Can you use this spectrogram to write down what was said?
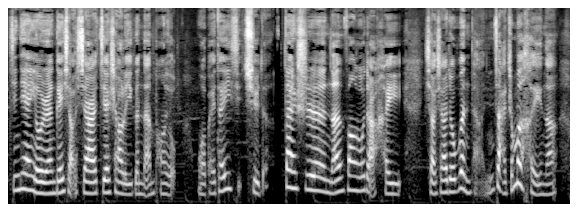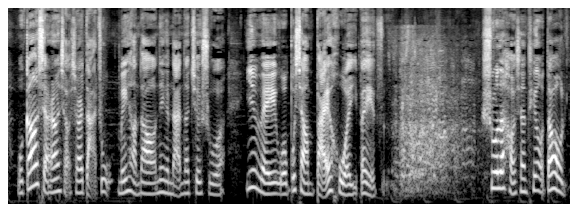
今天有人给小仙儿介绍了一个男朋友，我陪他一起去的。但是男方有点黑，小仙儿就问他：“你咋这么黑呢？”我刚想让小仙儿打住，没想到那个男的却说：“因为我不想白活一辈子。”说的好像挺有道理。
